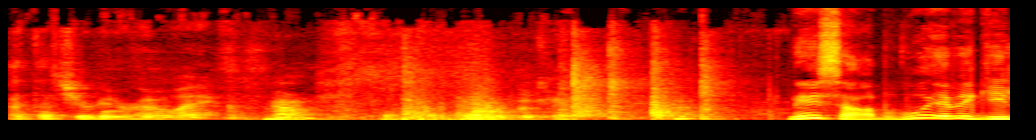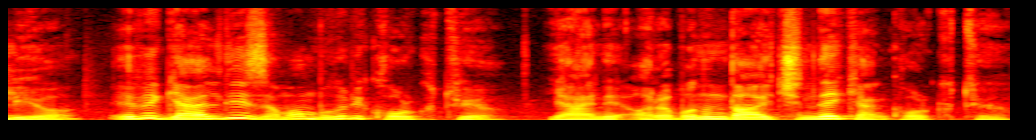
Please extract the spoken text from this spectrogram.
I thought you were gonna run away. No. Oh, okay. Neyse abi bu eve geliyor. Eve geldiği zaman bunu bir korkutuyor. Yani arabanın daha içindeyken korkutuyor.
